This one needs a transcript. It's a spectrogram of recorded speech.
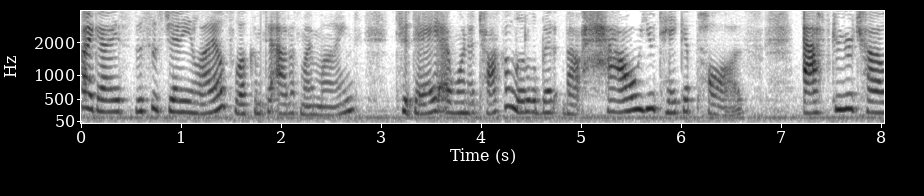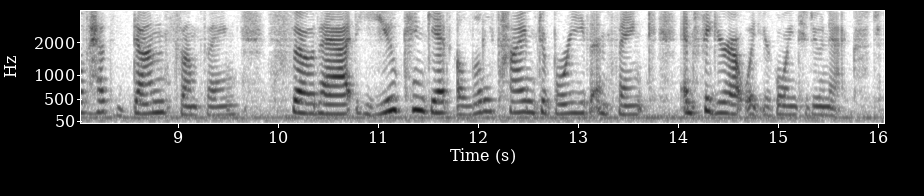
Hi guys, this is Jenny Lyles. Welcome to Out of My Mind. Today I want to talk a little bit about how you take a pause after your child has done something so that you can get a little time to breathe and think and figure out what you're going to do next.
